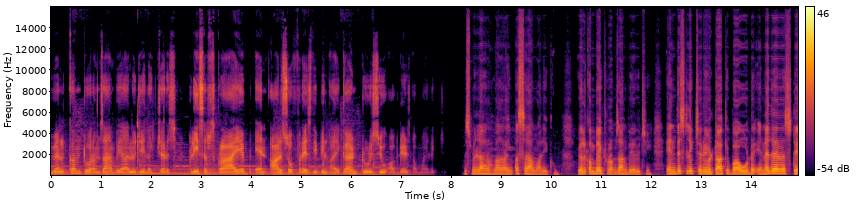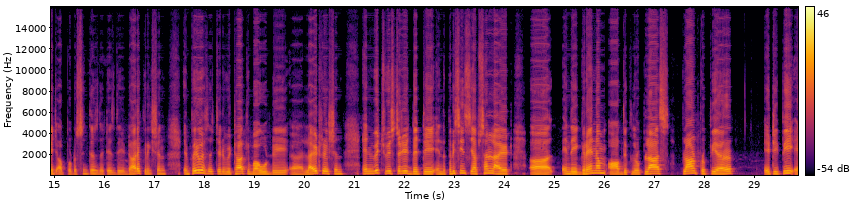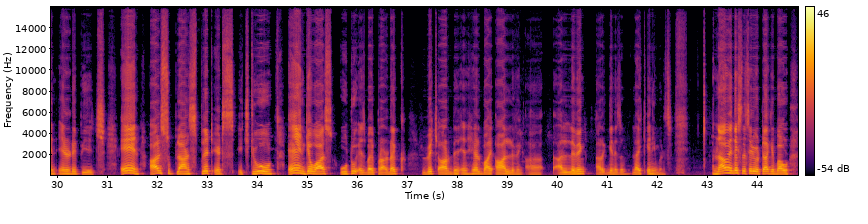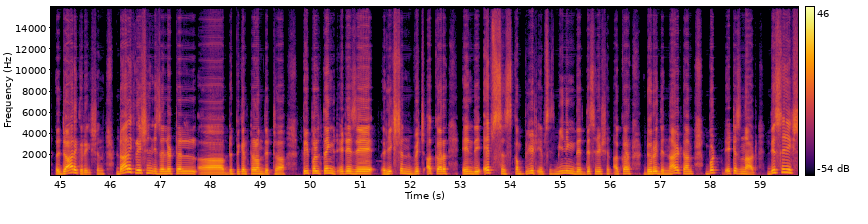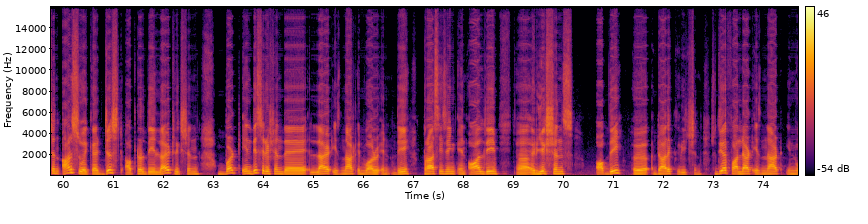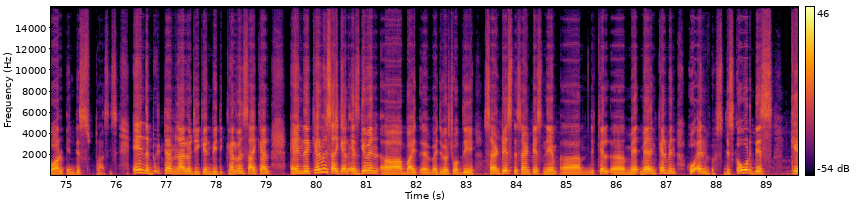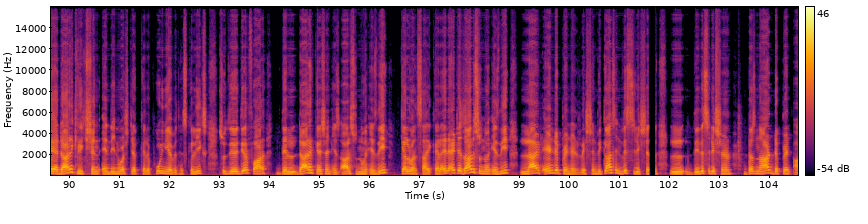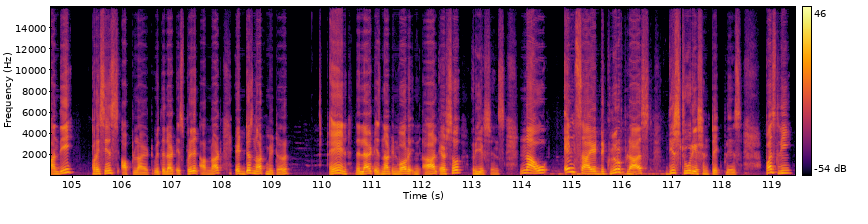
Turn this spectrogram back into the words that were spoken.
Welcome to Ramzan Biology Lectures. Please subscribe and also press the bell icon to receive updates of my lecture. Bismillah ar-Rahman ar-Rahim. Assalamu alaikum. Welcome back to Ramzan Biology. In this lecture we will talk about another stage of photosynthesis that is the dark reaction. In previous lecture we talked about the uh, light reaction in which we studied that uh, in the presence of sunlight uh, in the granum of the chloroplast plant prepare ATP and NADPH and also plant split its H2O and give us O2 as byproduct which are then inhaled by all living uh, all living organism like animals now in this lecture we will talk about the dark reaction. Dark reaction is a little uh, difficult term that uh, people think it is a reaction which occur in the abscess complete abscess meaning that this reaction occur during the night time but it is not. This reaction also occur just after the light reaction but in this reaction the light is not involved in the processing and all the uh, reactions of the uh, dark reaction. So therefore light is not involved in this process. And the bit terminology can be the Calvin cycle. And the Calvin cycle is given uh, by uh, by the virtue of the scientist. The scientist name um, the Kel, uh, Melvin Calvin who discovered this dark reaction in the University of California with his colleagues. So the, therefore, the dark reaction is also known as the Calvin cycle. And it is also known as the light independent reaction because in this reaction, the, this reaction does not depend on the presence of light. Whether light is present or not it does not matter. And the light is not involved in all its reactions. Now inside the chloroplast these two reactions take place. Firstly,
